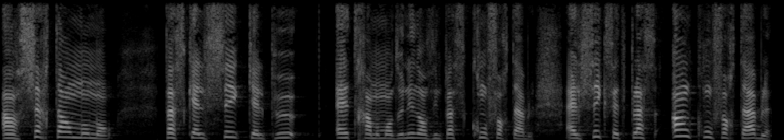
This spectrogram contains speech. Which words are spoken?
à un certain moment, parce qu'elle sait qu'elle peut être à un moment donné dans une place confortable. Elle sait que cette place inconfortable,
